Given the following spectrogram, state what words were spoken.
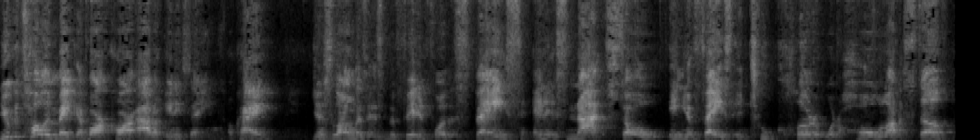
you can totally make a bar cart out of anything, okay? Just long as it's befitting for the space and it's not so in your face and too cluttered with a whole lot of stuff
